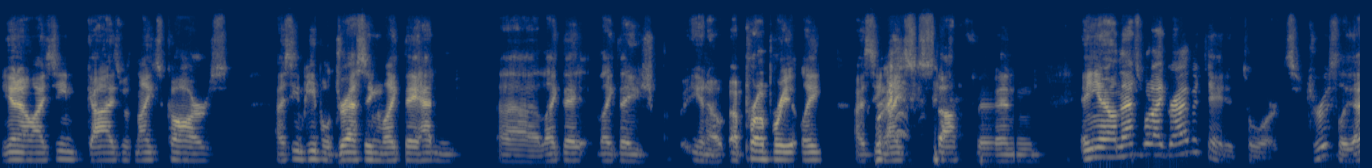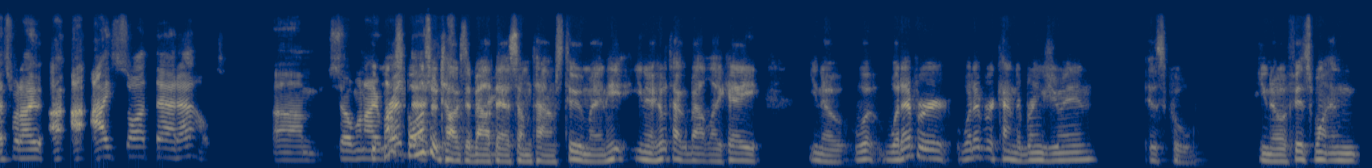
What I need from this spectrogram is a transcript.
You know, I seen guys with nice cars. I seen people dressing like they hadn't, uh, like they, like they, you know, appropriately. I see right. nice stuff and and you know, and that's what I gravitated towards. Truthfully, that's what I I, I sought that out. Um, so when I my sponsor that, talks about that sometimes too, man. He you know he'll talk about like, hey, you know, what whatever whatever kind of brings you in is cool. You know, if it's wanting,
